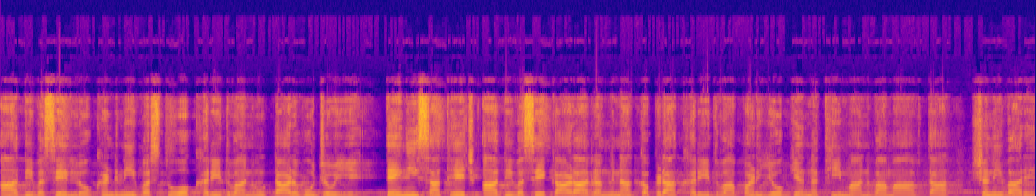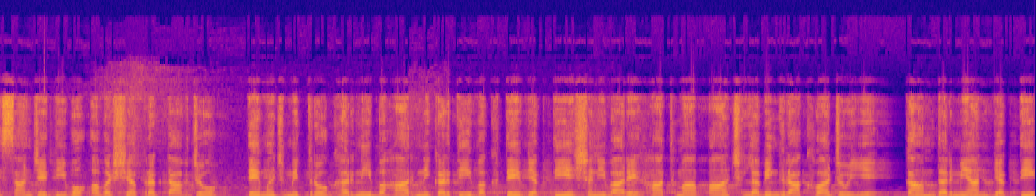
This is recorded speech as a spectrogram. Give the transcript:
આ દિવસે લોખંડની વસ્તુઓ ખરીદવાનું ટાળવું જોઈએ. તેની સાથે જ આ દિવસે કાળા રંગના કપડાં ખરીદવા પણ યોગ્ય નથી માનવામાં આવતા. શનિવારે સાંજે દીવો અવશ્ય પ્રગટાવજો. તેમજ મિત્રો, ઘરની બહાર નીકળતી વખતે વ્યક્તિએ શનિવારે હાથમાં પાંચ લવિંગ રાખવા જોઈએ. કામ દરમિયાન વ્યક્તિ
